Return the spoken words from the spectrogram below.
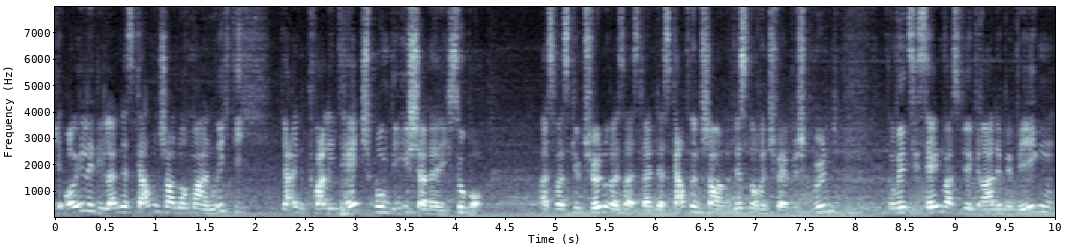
die Eule, die Landesgartenschau, nochmal ein richtig, ja, ein Qualitätssprung, die ist ja natürlich super. Also was gibt Schöneres als Landesgartenschau und das noch in Schwäbisch Gmünd. Und wenn Sie sehen, was wir gerade bewegen,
